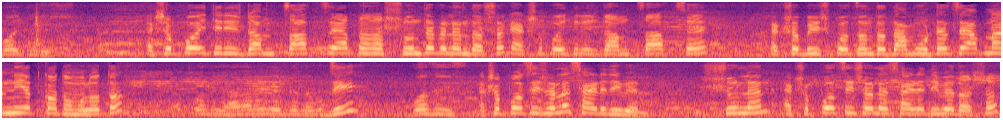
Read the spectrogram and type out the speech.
পঁয়ত্রিশ। একশো পঁয়ত্রিশ দাম চাচ্ছে আপনারা শুনতে পেলেন দর্শক একশো পঁয়ত্রিশ দাম চাচ্ছে একশো বিশ পর্যন্ত দাম উঠেছে আপনার নিয়ত কত মূলত? জি? পঁচিশ। একশো পঁচিশ হলে সাইডে দিবেন। শুনলেন একশো পঁচিশ হলে সাইডে দিবে দর্শক।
